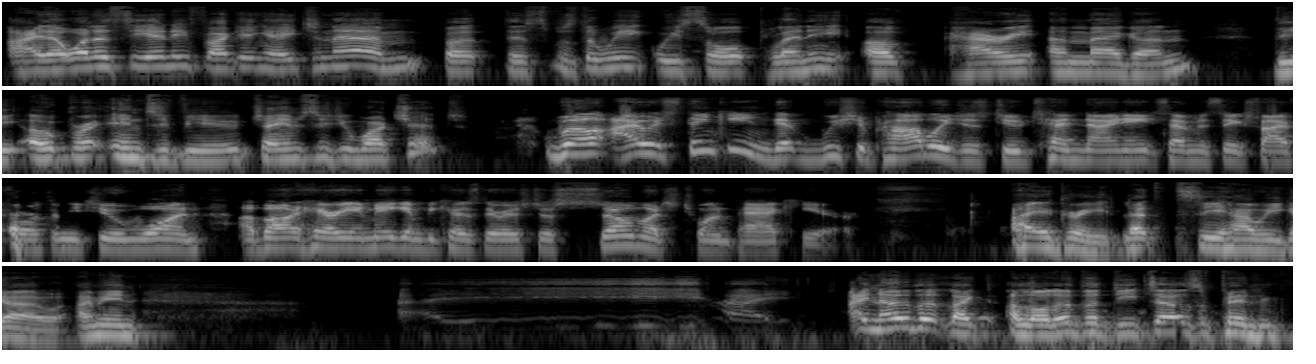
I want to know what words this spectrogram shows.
I don't want to see any fucking H&M, but this was the week we saw plenty of Harry and Meghan, the Oprah interview. James, did you watch it? Well, I was thinking that we should probably just do 10, 9, 8, 7, 6, 5, 4, 3, 2, 1 about Harry and Meghan because there is just so much to unpack here. I agree. Let's see how we go. I mean, I, I know that like a lot of the details have been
